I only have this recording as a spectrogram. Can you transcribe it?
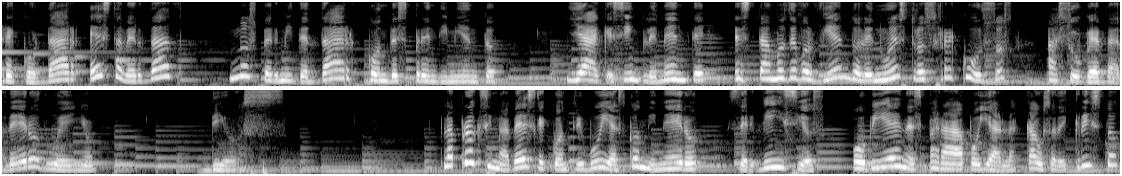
Recordar esta verdad nos permite dar con desprendimiento, ya que simplemente estamos devolviéndole nuestros recursos a su verdadero dueño, Dios. La próxima vez que contribuyas con dinero, servicios o bienes para apoyar la causa de Cristo,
